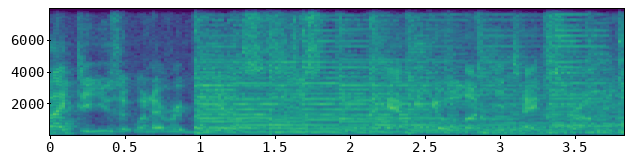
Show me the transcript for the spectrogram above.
like to use it when everybody else is just doing the happy-go-lucky type strumming.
